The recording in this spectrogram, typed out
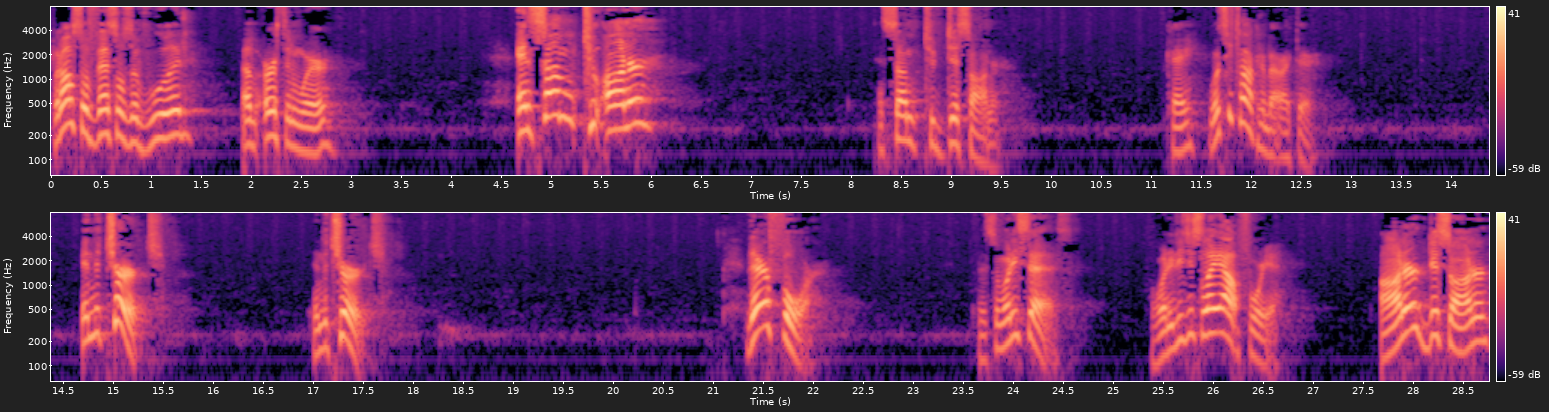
but also vessels of wood, of earthenware, and some to honor, and some to dishonor. Okay? What's he talking about right there? In the church. In the church. Therefore, listen what he says. What did he just lay out for you? Honor, dishonor,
